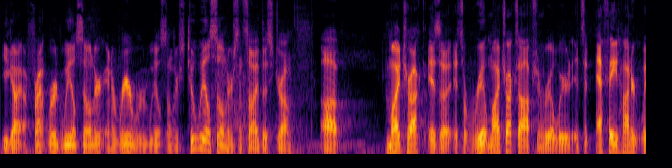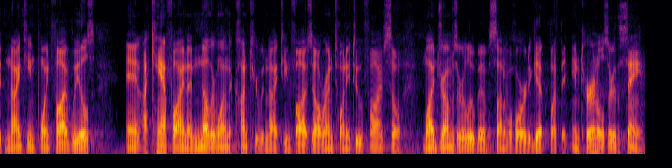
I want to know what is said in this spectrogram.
you got a frontward wheel cylinder and a rearward wheel cylinder. There's two wheel cylinders inside this drum. Uh, my truck is a, it's a real, my truck's option real weird. It's an F800 with 19.5 wheels and I can't find another one in the country with 19.5s. They'll run 22.5. So my drums are a little bit of a son of a whore to get, but the internals are the same.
